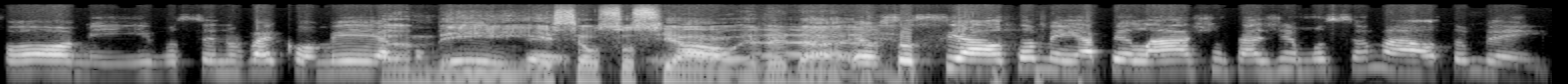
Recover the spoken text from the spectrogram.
fome e você não vai comer a também. Esse é o social, é, é verdade. É o social também, apelar a chantagem emocional também.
